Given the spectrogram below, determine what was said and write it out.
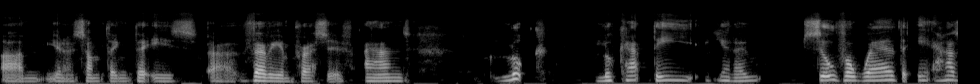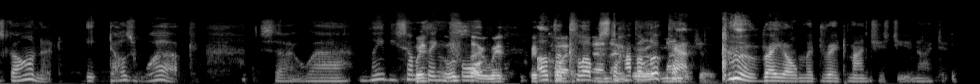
um, you know, something that is uh, very impressive. And look, look at the, you know, silverware that it has garnered. It does work. So uh, maybe something with, for with, with other clubs to have a look at. Real Madrid, Manchester United.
